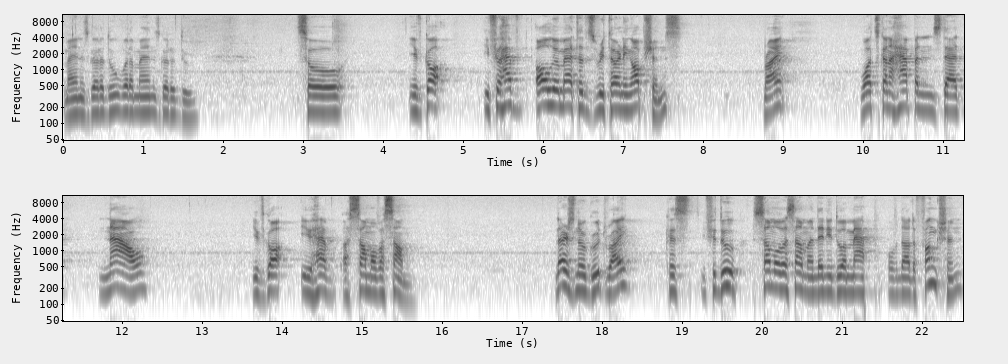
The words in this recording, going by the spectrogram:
Man has got to do what a man has got to do. So you've got, if you have all your methods returning options, right? What's going to happen is that now you've got, you have a some of a some. That is no good, right? Because if you do some of a some and then you do a map of another function,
